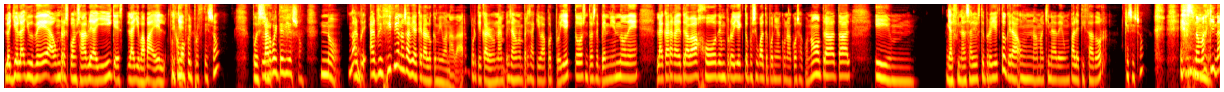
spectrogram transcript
lo, yo la ayudé a un responsable allí que la llevaba él. ¿Y cómo fue el proceso? Pues ¿Largo y tedioso? no. No. Al, al principio no sabía qué era lo que me iban a dar, porque claro, era una, era una empresa que iba por proyectos, entonces dependiendo de la carga de trabajo de un proyecto, pues igual te ponían con una cosa con otra, tal. Y, mm, y al final salió este proyecto que era una máquina de un paletizador. ¿Qué es eso? Es una máquina,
